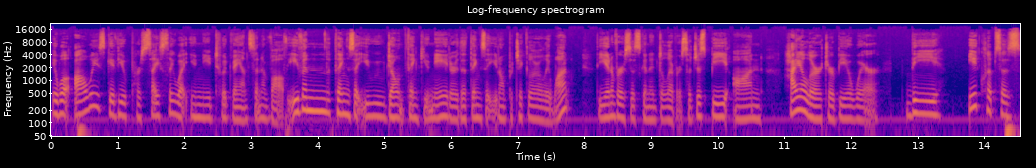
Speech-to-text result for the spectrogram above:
It will always give you precisely what you need to advance and evolve. Even the things that you don't think you need or the things that you don't particularly want, the universe is going to deliver. So just be on high alert or be aware. The eclipses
